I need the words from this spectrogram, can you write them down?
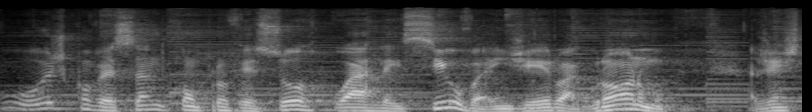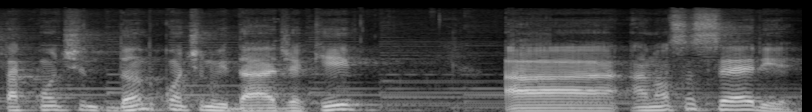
Hoje conversando com o professor Warley Silva, engenheiro agrônomo, a gente está dando continuidade aqui à, à nossa série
